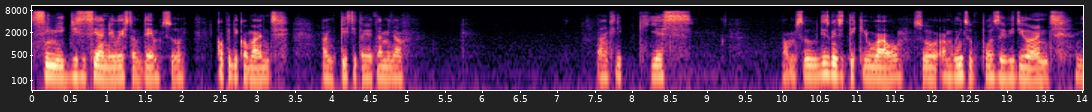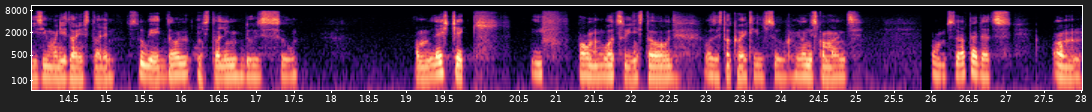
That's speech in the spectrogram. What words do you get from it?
cmake gcc and the rest of them. So copy the command and paste it on your terminal. And click yes. Um so this is going to take a while. So i'm going to pause the video and resume when it's done installing. So we're done installing those. So um let's check if um what we installed was installed correctly. So we run this command. Um so after that um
